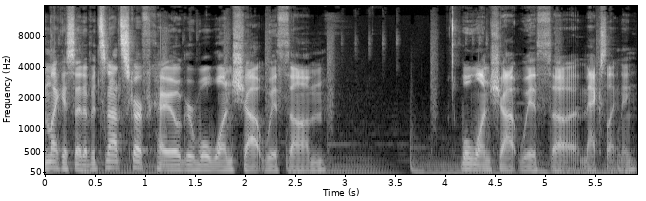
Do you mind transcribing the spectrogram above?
And like I said, if it's not Scarf Kyogre, we'll one-shot with, um... We'll one-shot with uh, Max Lightning.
